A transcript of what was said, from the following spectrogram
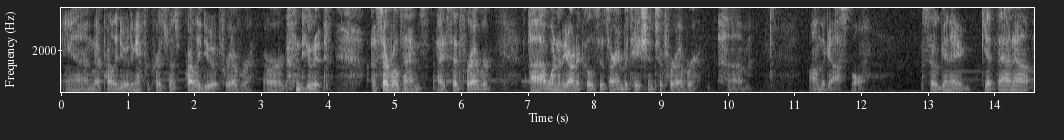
and uh, probably do it again for Christmas. Probably do it forever, or do it uh, several times. I said forever. Uh, one of the articles is our invitation to forever um, on the gospel. So gonna get that out.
